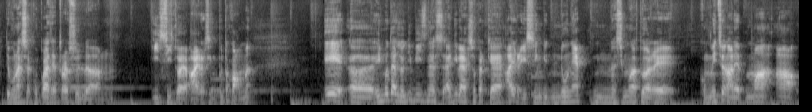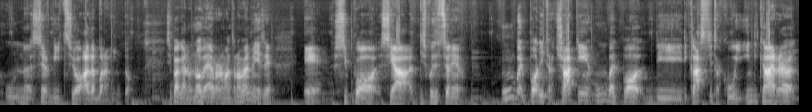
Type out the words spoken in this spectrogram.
devono essere comprati attraverso il, um, il sito iRacing.com e uh, il modello di business è diverso perché iRacing non è un simulatore convenzionale ma ha un servizio ad abbonamento. Si pagano 9,99€ al mese e si, può, si ha a disposizione un bel po' di tracciati, un bel po' di, di classi, tra cui IndyCar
